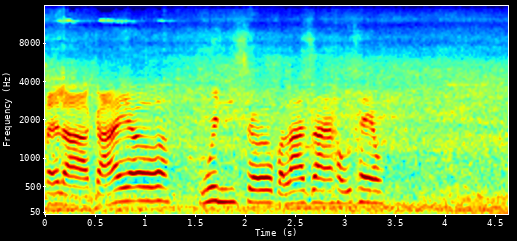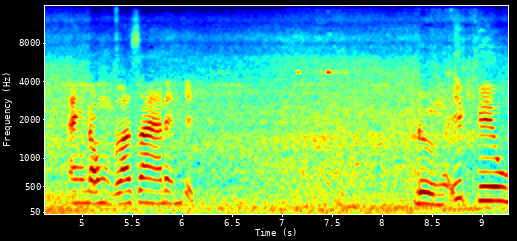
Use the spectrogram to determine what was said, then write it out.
Đây là cái Windsor Plaza Hotel. An Đông Plaza đây anh chị. Đường Yết Kiêu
